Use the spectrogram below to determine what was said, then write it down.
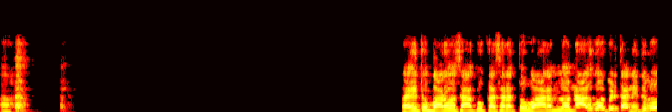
ah. రైతు భరోసాకు కసరత్తు వారంలో నాలుగో విడత నిధులు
